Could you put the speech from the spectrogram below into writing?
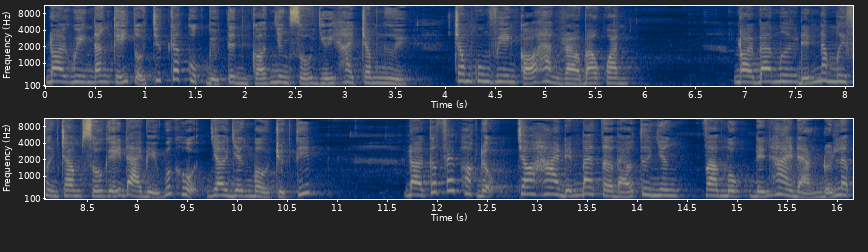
Đòi quyền đăng ký tổ chức các cuộc biểu tình có nhân số dưới 200 người, trong khuôn viên có hàng rào bao quanh. Đòi 30 đến 50% số ghế đại biểu quốc hội do dân bầu trực tiếp. Đòi cấp phép hoạt động cho 2 đến 3 tờ báo tư nhân và 1 đến 2 đảng đối lập.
